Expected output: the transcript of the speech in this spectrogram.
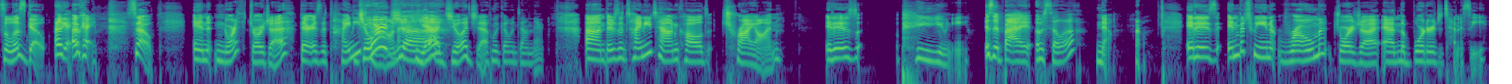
So let's go. Okay. Okay. So in North Georgia, there is a tiny town. Georgia? Yeah, Georgia. We're going down there. Um, there's a tiny town called Trion. It is puny. Is it by Ocilla? It is in between Rome, Georgia, and the border to Tennessee.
